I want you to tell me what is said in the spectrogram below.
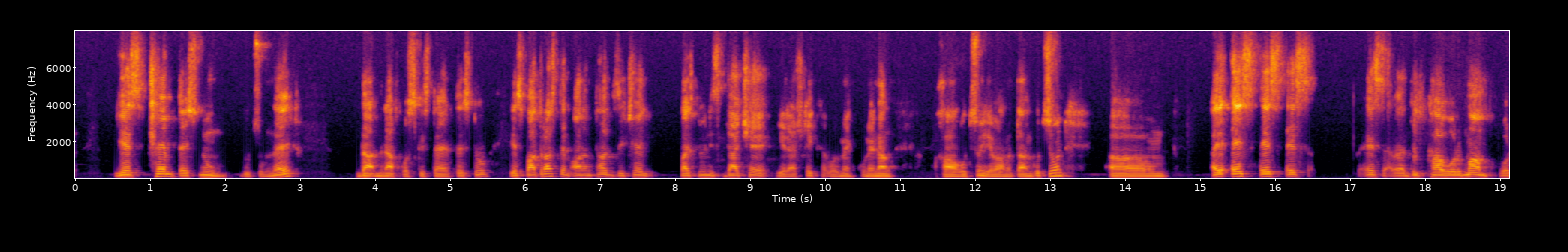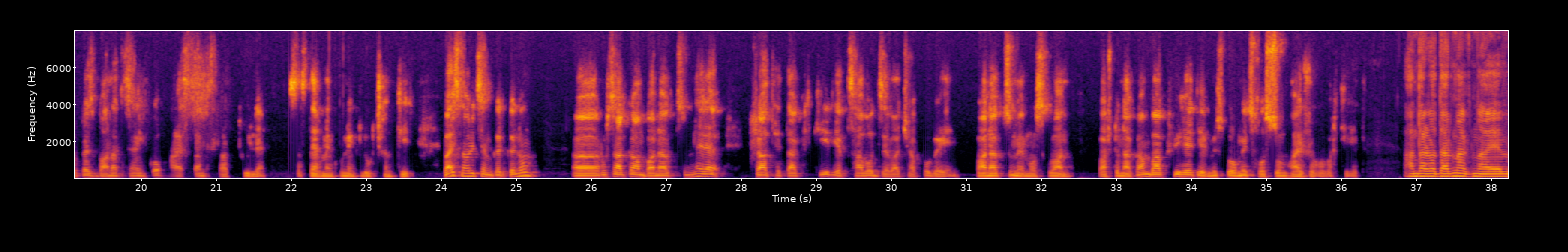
Ես չեմ տեսնում լուծումներ, դա նրա խոսքից դա էր տեսնում։ Ես պատրաստ եմ անընդհատ զիջել, բայց նույնիսկ դա չէ երաշխիքը, որ մենք ունենանք խաղաղություն եւ անվտանգություն։ Այս այս այս այս դիքավորմամբ որպես բանակցային կողմ Հայաստանը շատ թույլ է։ Այստեղ մենք ունենք լուրջ խնդիր։ Բայց նորից եմ կրկնում, ռուսական բանակցությունները շատ հետաքրքիր եւ ցավոտ ձևաչափով էին։ Բանակցում է Մոսկվան պաշտոնական Բաքվի հետ եւ մյուս կողմից խոսում հայ ժողովրդի հետ։ Անդրադառնանք նաեւ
